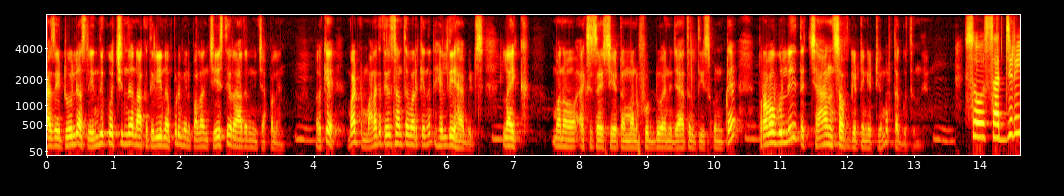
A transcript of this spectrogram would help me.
యాజ్ ఐ టోల్డ్ అసలు ఎందుకు వచ్చిందో నాకు తెలియనప్పుడు మీరు పలానా చేస్తే రాదని నేను చెప్పలేను. ఓకే బట్ మనకు తెలిసినంత వరకు ఏంటంటే హెల్దీ హ్యాబిట్స్ లైక్ మనం ఎక్సర్సైజ్ చేయటం మన ఫుడ్ అనే జాగ్రత్తలు తీసుకుంటే probably the chance of getting a tumour తగ్గుతుంది. సో సర్జరీ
